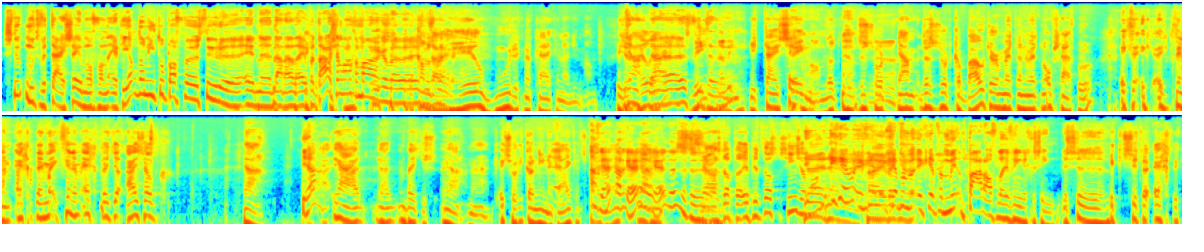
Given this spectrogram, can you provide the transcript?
stu- moeten we Thijs Zeeman van RTL daar niet op afsturen... en eh, daar een reportage laten maken? Ik, ik kan daar heel moeilijk naar kijken, naar die man. Vind je dat Ja, heel ja, erg? ik- wie? Die Thijs Zeeman. Dat, dat, is een soort, ja. dat is een soort kabouter met een, met een opschrijfboek. Ik, vind- ik, ik vind hem echt... Nee, maar ik vind hem echt... Weet je, hij is ook... Ja, Ja? ja, ja een beetje... Ja, nou, ik- sorry, ik kan niet naar kijken. Het spijt Oké, oké, oké. Als dat, heb je het wel eens gezien, zo man? ik heb, ik, Nee, ik weet heb, hem, ik heb hem een paar afleveringen gezien. Dus, eh, Ik zit er echt... Ik,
